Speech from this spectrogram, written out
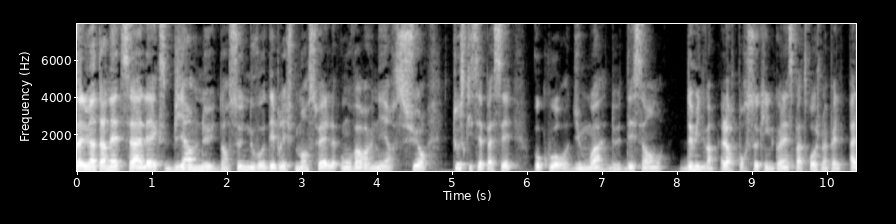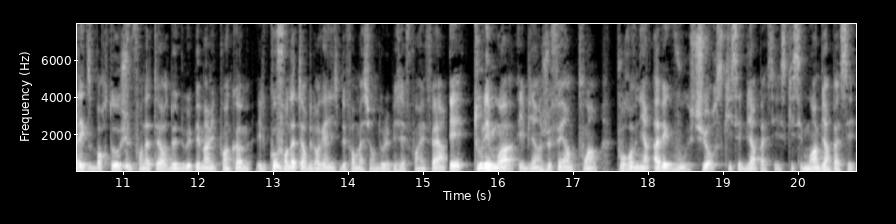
Salut Internet, c'est Alex, bienvenue dans ce nouveau débrief mensuel où on va revenir sur tout ce qui s'est passé au cours du mois de décembre 2020. Alors pour ceux qui ne connaissent pas trop, je m'appelle Alex Borto, je suis fondateur de wpmarmite.com et le cofondateur de l'organisme de formation wpchef.fr et tous les mois, eh bien, je fais un point pour revenir avec vous sur ce qui s'est bien passé, ce qui s'est moins bien passé,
